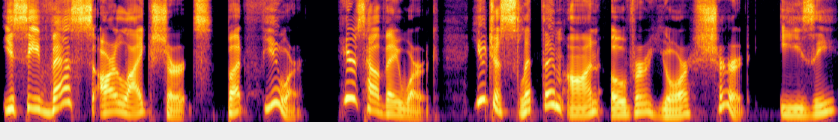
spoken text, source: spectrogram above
You see, vests are like shirts, but fewer. Here's how they work you just slip them on over your shirt. Easy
